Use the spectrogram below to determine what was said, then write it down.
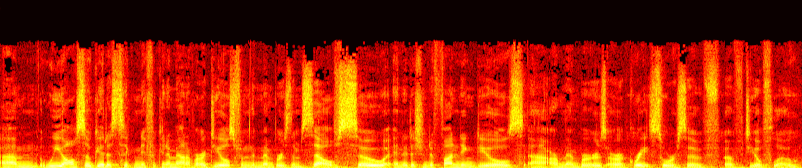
Um, we also get a significant amount of our deals from the members themselves. So, in addition to funding deals, uh, our members are a great source of, of deal flow.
